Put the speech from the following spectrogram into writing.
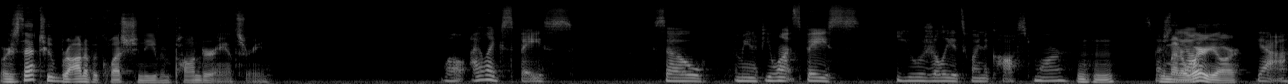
Or is that too broad of a question to even ponder answering? Well, I like space. So, I mean, if you want space, usually it's going to cost more. Mm-hmm. No matter where you are. Yeah,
